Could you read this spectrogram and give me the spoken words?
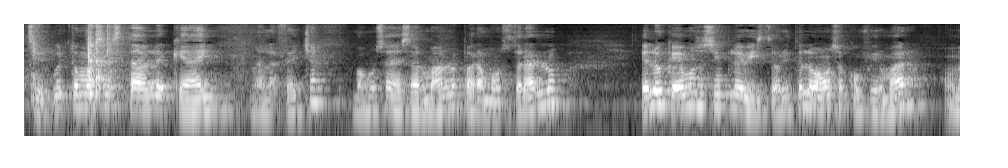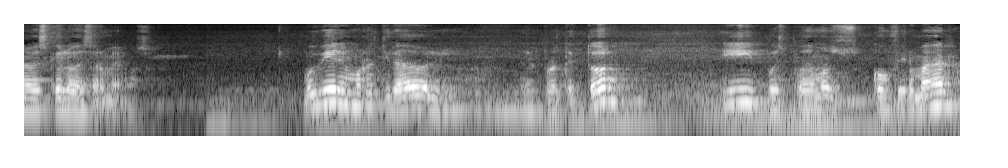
circuito más estable que hay a la fecha. Vamos a desarmarlo para mostrarlo. Es lo que vemos a simple vista. Ahorita lo vamos a confirmar una vez que lo desarmemos. Muy bien, hemos retirado el, protector y pues podemos confirmar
